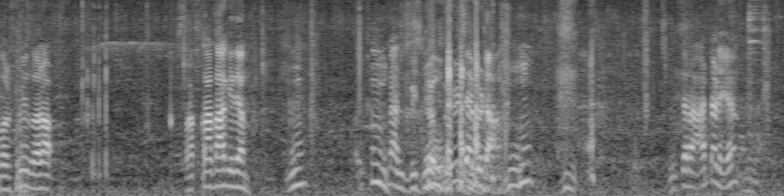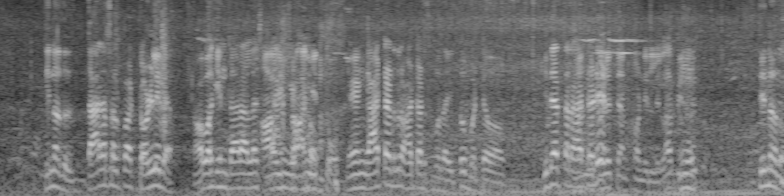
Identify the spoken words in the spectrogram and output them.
ಬರ್ಫಿ ದಾರ. ಸಕ್ಕತ್ತಾಗಿದೆ ಹ್ಞೂ ನಾನು ಬಿಟ್ಟು ಬಿಡ. ಬಿಡ ಈ ಥರ ಆಟಾಡಿ ತಿನ್ನೋದು ದಾರ ಸ್ವಲ್ಪ ಟೊಳ್ಳಿದೆ. ಅವಾಗಿನ ದಾರ ಎಲ್ಲ ಆಗಿತ್ತು. ಹೆಂಗೆ ಆಟಾಡಿದ್ರು ಬಟ್ ಇದೇ ಥರ ಆಟಾಡಿ ಅನ್ಕೊಂಡಿರ್ಲಿಲ್ಲ ತಿನ್ನೋದು.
